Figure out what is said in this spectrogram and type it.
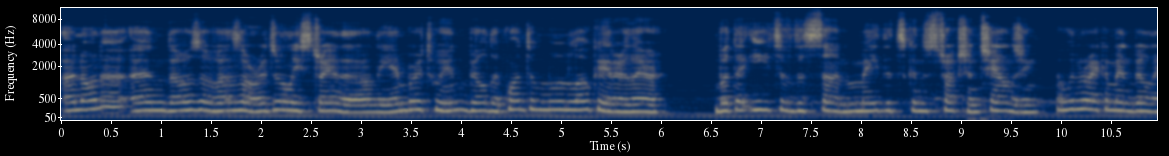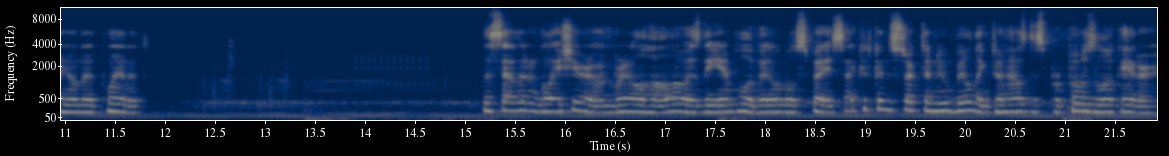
Anona and those of us originally stranded on the Ember Twin built a quantum moon locator there, but the heat of the sun made its construction challenging. I wouldn't recommend building on that planet. The southern glacier on Brittle Hollow has the ample available space. I could construct a new building to house this proposed locator.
